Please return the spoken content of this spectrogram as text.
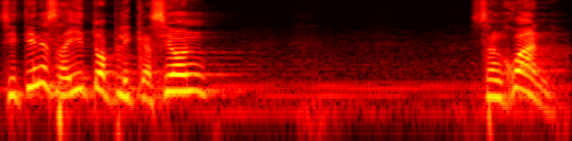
Si tienes ahí tu aplicación, San Juan,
